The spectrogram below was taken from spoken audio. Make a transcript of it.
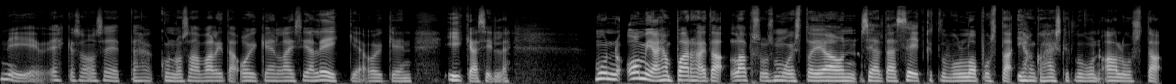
Niin, ehkä se on se, että kun osaa valita oikeanlaisia leikkiä oikein ikäisille. Mun omia ihan parhaita lapsuusmuistoja on sieltä 70-luvun lopusta ihan 80-luvun alusta.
